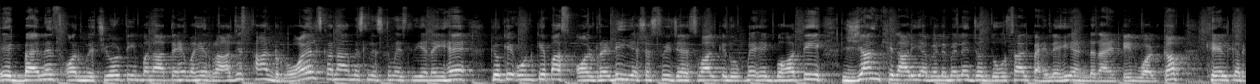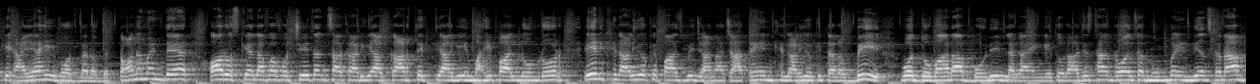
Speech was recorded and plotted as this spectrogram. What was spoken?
एक बैलेंस और मेच्योर टीम बनाते हैं। वहीं राजस्थान रॉयल्स का नाम इस लिस्ट में इसलिए नहीं है, क्योंकि उनके पास ऑलरेडी यशस्वी जायसवाल के रूप में एक बहुत ही यंग खिलाड़ी अवेलेबल है, जो दो साल पहले ही अंडर नाइनटीन वर्ल्ड कप खेल करके आया he was man of the tournament there और उसके अलावा वो चेतन साकारिया, कार्तिक त्यागी, महिपाल लोमरोर, इन खिलाड़ियों के पास भी जाना चाहते हैं। इन खिलाड़ियों की तरफ़ भी वो दोबारा बोली लगाएँगे। तो राजस्थान रॉयल्स और मुंबई इंडियंस का नाम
